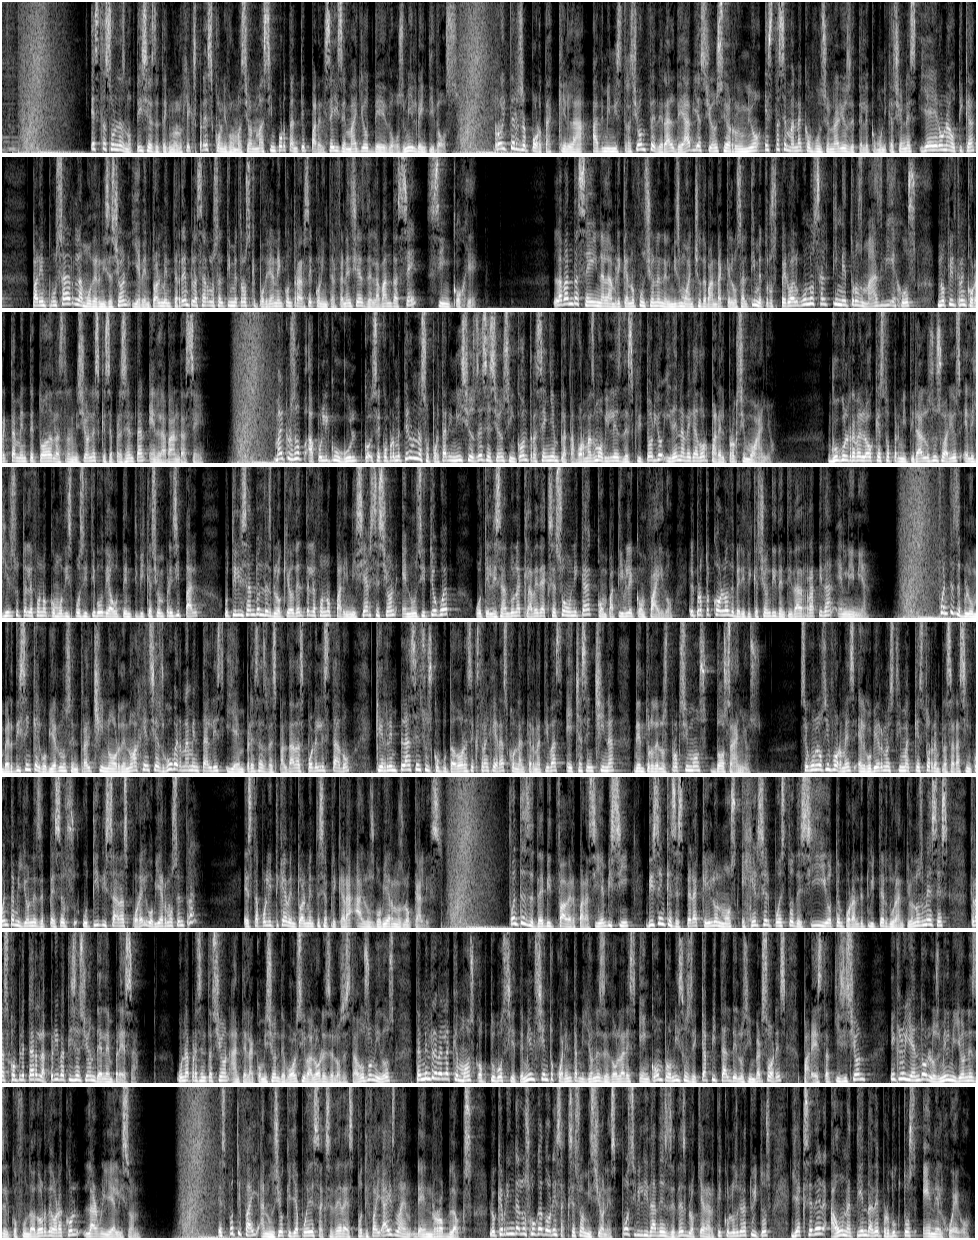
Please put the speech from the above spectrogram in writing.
Estas son las noticias de Tecnología Express con la información más importante para el 6 de mayo de 2022. Reuters reporta que la Administración Federal de Aviación se reunió esta semana con funcionarios de telecomunicaciones y aeronáutica para impulsar la modernización y eventualmente reemplazar los altímetros que podrían encontrarse con interferencias de la banda C 5G. La banda C inalámbrica no funciona en el mismo ancho de banda que los altímetros, pero algunos altímetros más viejos no filtran correctamente todas las transmisiones que se presentan en la banda C. Microsoft, Apple y Google se comprometieron a soportar inicios de sesión sin contraseña en plataformas móviles de escritorio y de navegador para el próximo año. Google reveló que esto permitirá a los usuarios elegir su teléfono como dispositivo de autentificación principal, utilizando el desbloqueo del teléfono para iniciar sesión en un sitio web utilizando una clave de acceso única compatible con FIDO, el protocolo de verificación de identidad rápida en línea. Fuentes de Bloomberg dicen que el gobierno central chino ordenó a agencias gubernamentales y a empresas respaldadas por el Estado que reemplacen sus computadoras extranjeras con alternativas hechas en China dentro de los próximos dos años. Según los informes, el gobierno estima que esto reemplazará 50 millones de pesos utilizadas por el gobierno central. Esta política eventualmente se aplicará a los gobiernos locales. Fuentes de David Faber para CNBC dicen que se espera que Elon Musk ejerce el puesto de CEO temporal de Twitter durante unos meses tras completar la privatización de la empresa. Una presentación ante la Comisión de Bolsa y Valores de los Estados Unidos también revela que Musk obtuvo 7.140 millones de dólares en compromisos de capital de los inversores para esta adquisición, incluyendo los mil millones del cofundador de Oracle, Larry Ellison. Spotify anunció que ya puedes acceder a Spotify Island en Roblox, lo que brinda a los jugadores acceso a misiones, posibilidades de desbloquear artículos gratuitos y acceder a una tienda de productos en el juego.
